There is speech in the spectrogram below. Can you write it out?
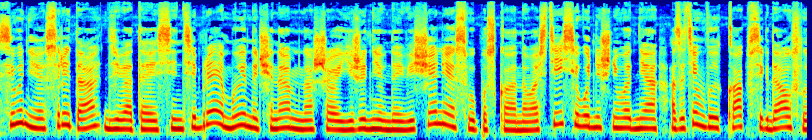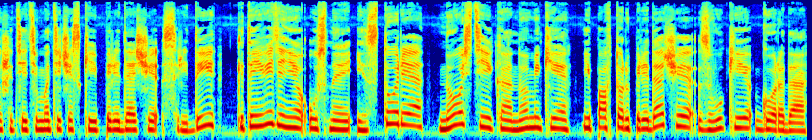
Сегодня среда, 9 сентября, и мы начинаем наше ежедневное вещание с выпуска новостей сегодняшнего дня, а затем вы, как всегда, услышите тематические передачи «Среды», «Китаеведение. Устная история», «Новости экономики» и повтор передачи «Звуки города».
